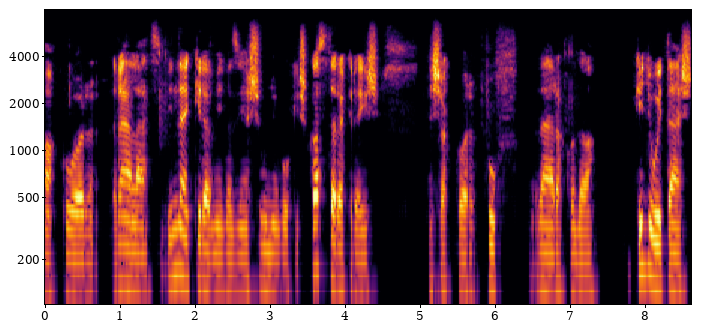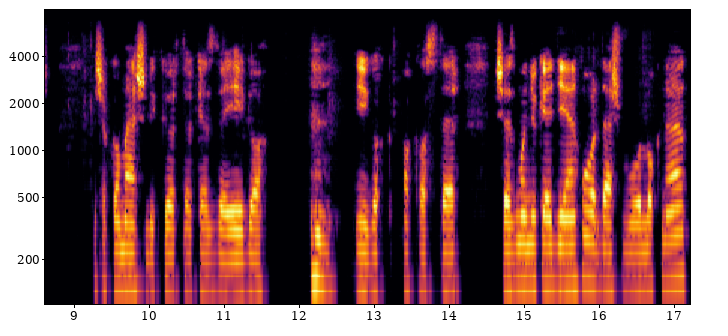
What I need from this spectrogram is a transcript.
akkor rálátsz mindenkire, még az ilyen súnyogó kis kaszterekre is, és akkor puff, rárakod a kigyújtást, és akkor a második körtől kezdve ég a, ég a, a kaszter. És ez mondjuk egy ilyen hordás warlocknál,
